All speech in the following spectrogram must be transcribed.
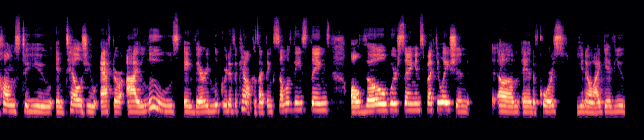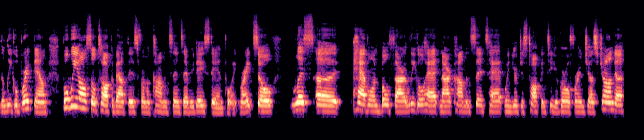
comes to you and tells you after I lose a very lucrative account. Because I think some of these things, although we're saying in speculation, um, and of course, you know, I give you the legal breakdown, but we also talk about this from a common sense, everyday standpoint, right? So let's uh, have on both our legal hat and our common sense hat when you're just talking to your girlfriend, Just Jonda.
